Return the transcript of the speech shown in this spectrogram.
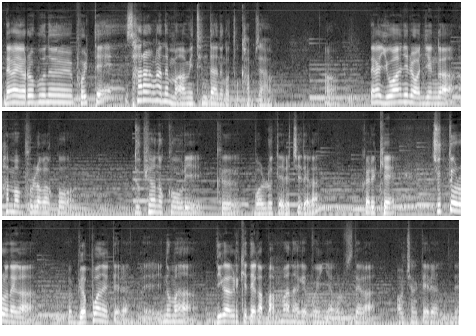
내가 여러분을 볼 때 사랑하는 마음이 든다는 것도 감사하고, 어, 내가 요한이를 언젠가 한번 불러갖고 눕혀놓고 우리 그 뭘로 때렸지 내가? 그렇게 죽도록 내가 몇 번을 때렸는데 이놈아 네가 그렇게 내가 만만하게 보이냐 그러면서 내가 엄청 때렸는데.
